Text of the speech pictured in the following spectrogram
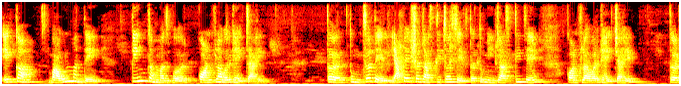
एका बाऊलमध्ये तीन चम्मचभर कॉर्नफ्लावर घ्यायचं आहे. तर तुमचं तेल यापेक्षा जास्तीचं असेल तर तुम्ही जास्तीचे कॉर्नफ्लावर घ्यायचे आहे. तर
